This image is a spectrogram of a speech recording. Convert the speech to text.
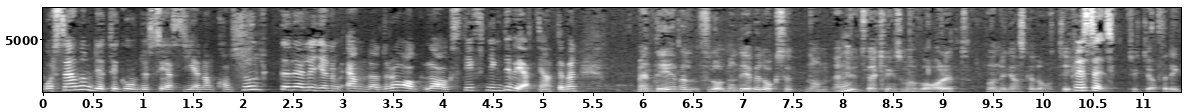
Och sen om det tillgodoses genom konsulter eller genom ändrad lag, lagstiftning, det vet jag inte. Men men det är väl, förlåt, men det är väl också någon, en utveckling som har varit under ganska lång tid. Mm. Precis. Mm. Tyckte jag. För det,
